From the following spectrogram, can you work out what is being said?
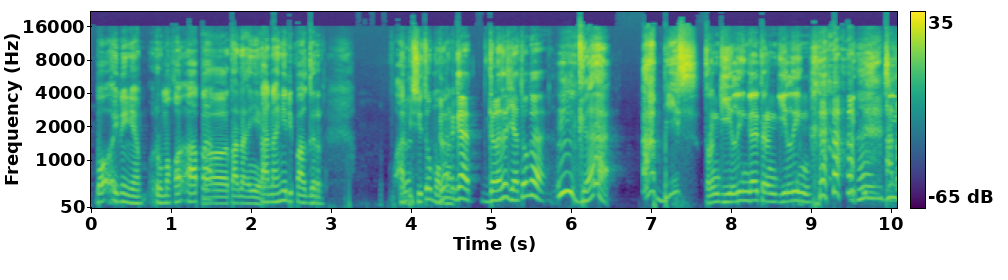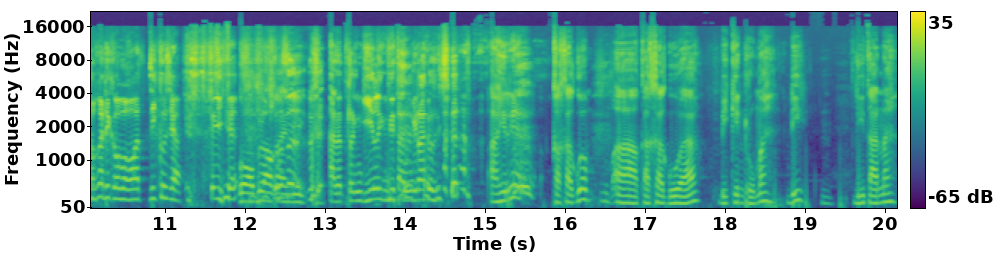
Po ininya rumah apa? Oh, tanahnya. Tanahnya di pagar. Abis itu mau Enggak, enggak, gelasnya jatuh enggak? enggak. Abis. Terenggiling kali terenggiling. Atau enggak dikobok sama tikus ya? Iya. Goblok, anjing. Ada terenggiling di Tangerang lucu. Akhirnya kakak gua eh, kakak gua bikin rumah di di tanah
